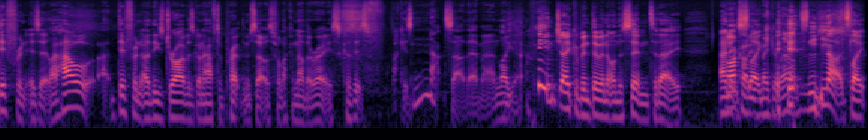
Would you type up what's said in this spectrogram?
different is it? Like, how different are these drivers going to have to prep themselves for like another race? Because it's like it's nuts out there, man. Like Yeah. me and Jake have been doing it on the sim today, and I it's can't even like make it round. it's nuts. Like,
